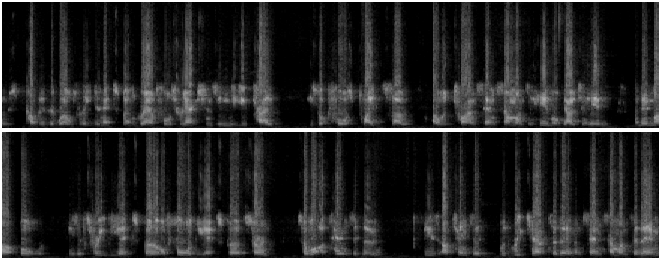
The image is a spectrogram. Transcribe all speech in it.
who's probably the world's leading expert in ground force reactions in the UK. He's got force plates, so I would try and send someone to him or go to him. And then Mark Ball, he's a 3D expert or 4D expert, sorry. So what I tend to do is I tend to would reach out to them and send someone to them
